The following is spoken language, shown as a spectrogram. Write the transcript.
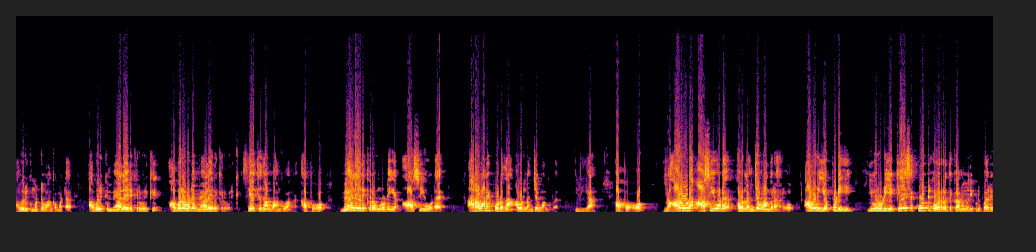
அவருக்கு மட்டும் வாங்க மாட்டார். அவருக்கு மேலே இருக்கிறவருக்கு அவரை விட மேலே இருக்கிறவருக்கு சேர்த்து தான் வாங்குவாங்க. அப்போ மேலே இருக்கிறவங்களுடைய ஆசையோட அரவணைப்போட தான் அவர் லஞ்சம் வாங்குவார். இல்லையா? அப்போ யாரோட ஆசையோட அவர் லஞ்சம் வாங்குறாரோ அவர் எப்படி இவருடைய கேஸை கோர்ட்டுக்கு வர்றதுக்கு அனுமதி கொடுப்பாரு?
